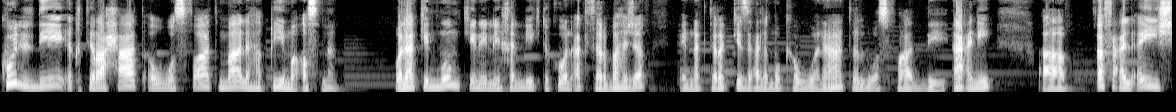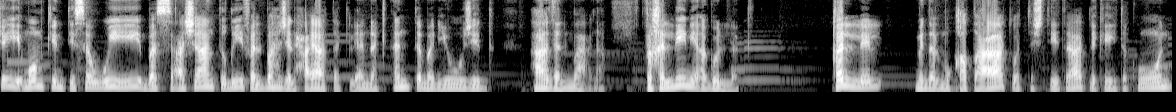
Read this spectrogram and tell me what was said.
كل دي اقتراحات أو وصفات ما لها قيمة أصلا. ولكن ممكن اللي يخليك تكون أكثر بهجة إنك تركز على مكونات الوصفات دي. أعني آه أفعل أي شيء ممكن تسويه بس عشان تضيف البهجة لحياتك لأنك أنت من يوجد هذا المعنى. فخليني أقول لك قلل من المقاطعات والتشتيتات لكي تكون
